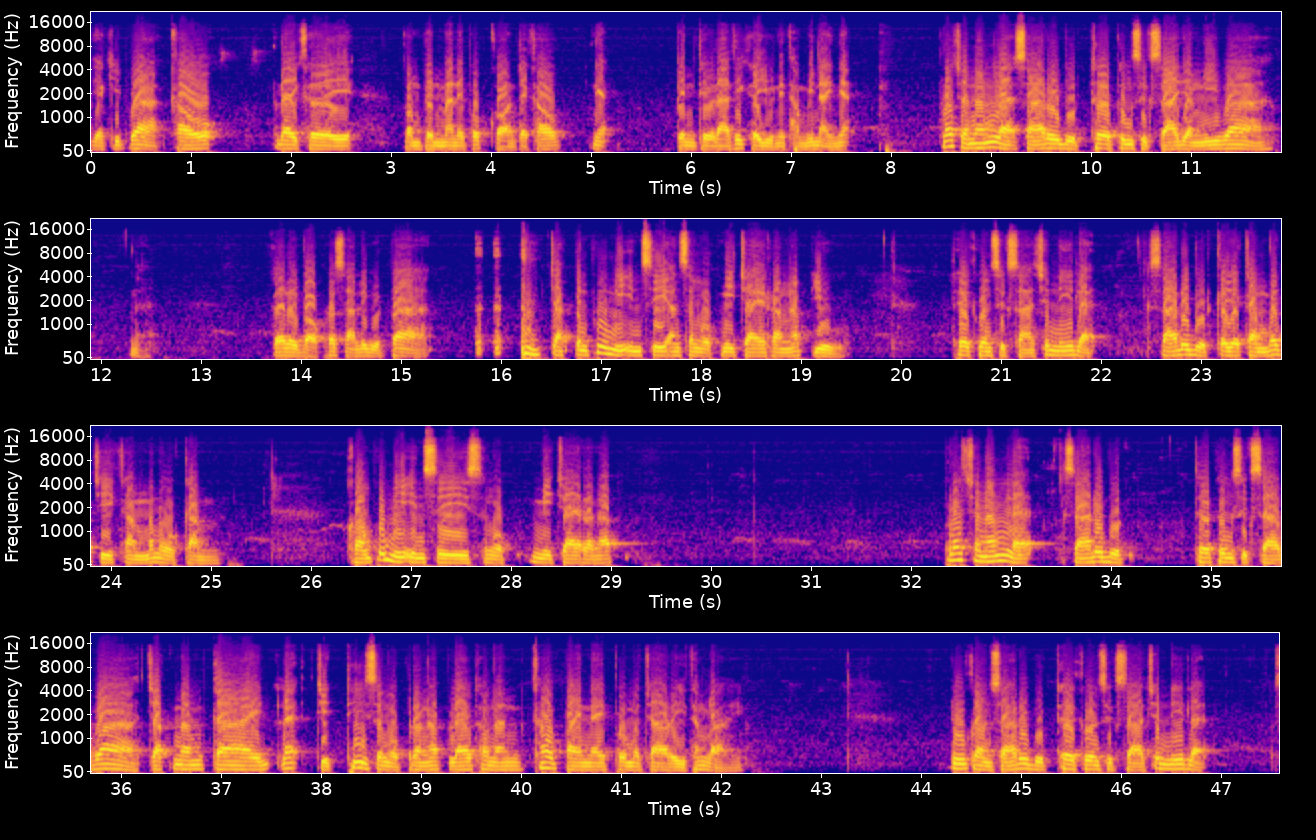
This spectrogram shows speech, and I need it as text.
อย่าคิดว่าเขาได้เคยบำเพ็ญมาในภพก่อน แต่เขาเนี่ยเป็นเทวดาที่เคยอยู่ในธรรมวินัยเนี่ย เพราะฉะนั้นแหละสารีบุตรเธอพึงศึกษาอย่างนี้ว่านะก็เลยบอกพระสารีบุตรว่าจักเป็นผู้มีอินทรีย์อันสงบมีใจระงงับอยู่ อควรศึกษาเช่นนี้แหละ สารีบุตรกายกรรมวจีกรรม มโนกรรม ของผู้มีอินทรีย์สงบมีใจระงับ เพราะฉะนั้นแหละสารีบุตร เธอพึงศึกษาว่าจักนำกายและจิตที่สงบระงับแล้วเท่านั้นเข้าไปในพรหมจารีทั้งหลาย ดูก่อนสารีบุตรเธอควรศึกษาเช่นนี้แหละ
